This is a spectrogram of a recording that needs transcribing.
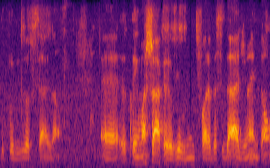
do clube dos oficiais, não. É, eu tenho uma chácara, eu vivo muito fora da cidade, né? Então,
